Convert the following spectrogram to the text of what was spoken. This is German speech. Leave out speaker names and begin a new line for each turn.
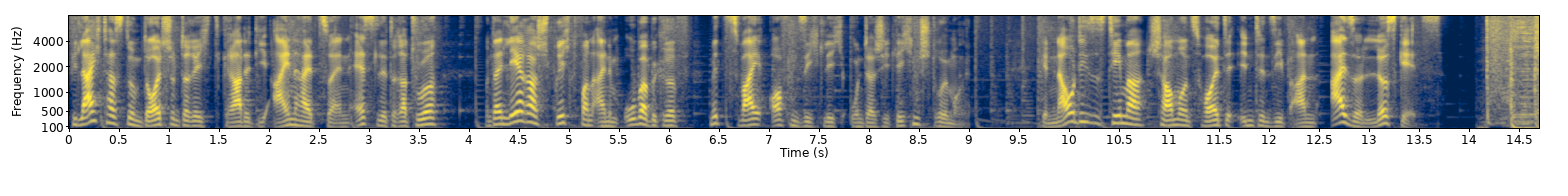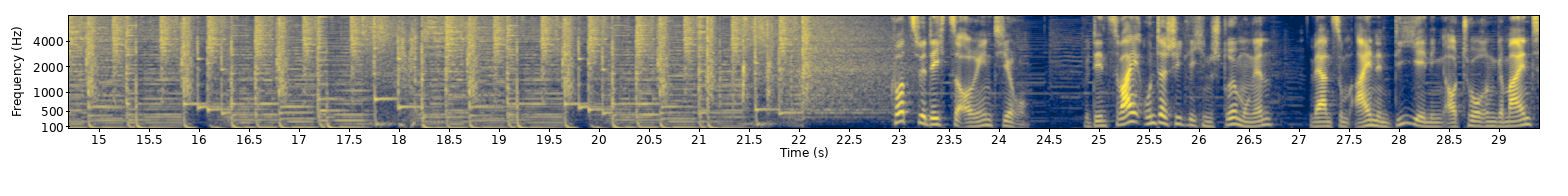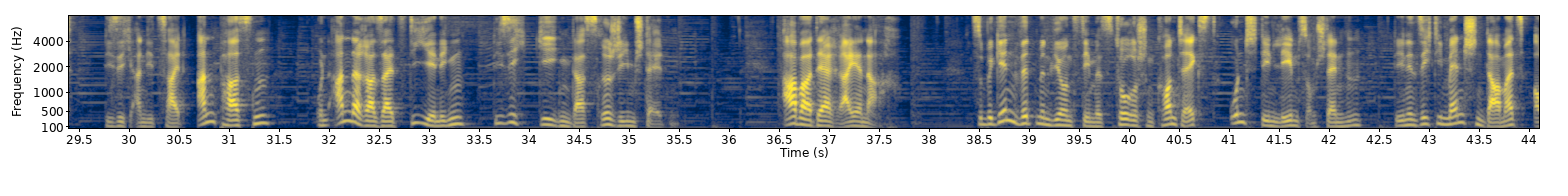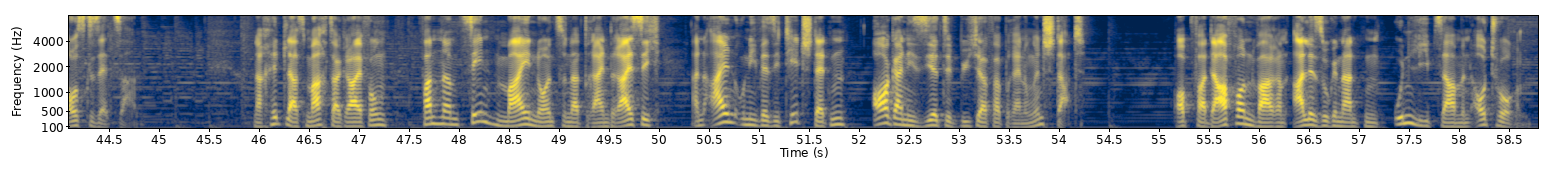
Vielleicht hast du im Deutschunterricht gerade die Einheit zur NS-Literatur und dein Lehrer spricht von einem Oberbegriff mit zwei offensichtlich unterschiedlichen Strömungen. Genau dieses Thema schauen wir uns heute intensiv an, also los geht's! Kurz für dich zur Orientierung. Mit den zwei unterschiedlichen Strömungen werden zum einen diejenigen Autoren gemeint, die sich an die Zeit anpassen und andererseits diejenigen, die sich gegen das Regime stellten. Aber der Reihe nach. Zu Beginn widmen wir uns dem historischen Kontext und den Lebensumständen, denen sich die Menschen damals ausgesetzt sahen. Nach Hitlers Machtergreifung fanden am 10. Mai 1933 an allen Universitätsstädten organisierte Bücherverbrennungen statt. Opfer davon waren alle sogenannten unliebsamen Autoren.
